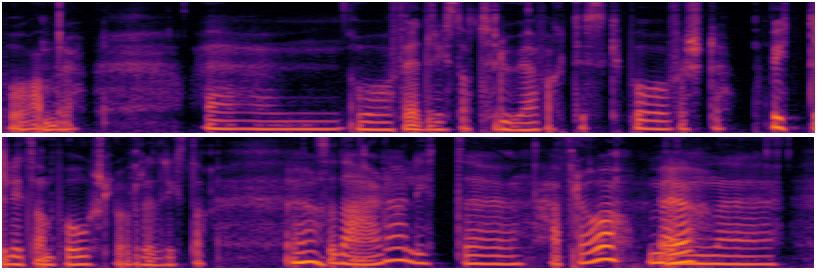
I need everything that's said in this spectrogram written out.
på andre. Og Fredrikstad tror jeg faktisk på første. Bytte litt sånn på Oslo og Fredrikstad. Ja. Så det er da litt uh, herfra òg. Men eh,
